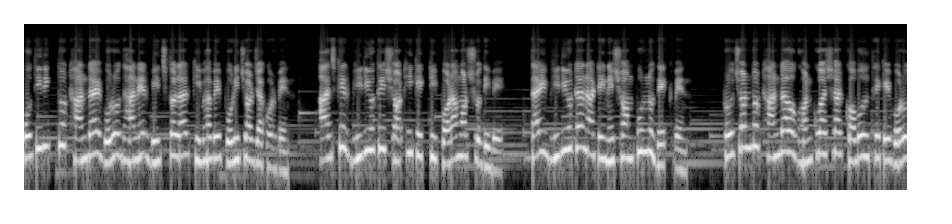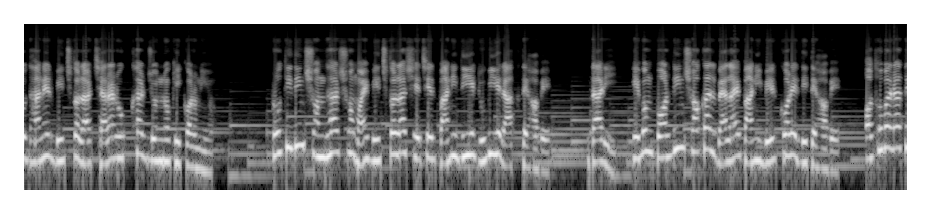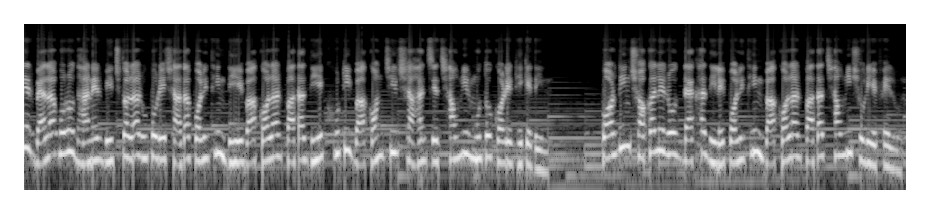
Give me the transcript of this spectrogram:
অতিরিক্ত ঠান্ডায় বোরো ধানের বীজতলার কীভাবে পরিচর্যা করবেন? আজকের ভিডিওতে সঠিক একটি পরামর্শ দিবে। তাই ভিডিওটা না টেনে সম্পূর্ণ দেখবেন। প্রচণ্ড ঠান্ডা ও ঘন কুয়াশার কবল থেকে বড় ধানের বীজতলার চারা রক্ষার জন্য কি করণীয়? প্রতিদিন সন্ধ্যার সময় বীজতলা সেচের পানি দিয়ে ডুবিয়ে রাখতে হবে। দাড়ি এবং পরদিন সকাল বেলায় পানি বের করে দিতে হবে। অথবা রাতের বেলা বড় ধানের বীজতলার উপরে সাদা পলিথিন দিয়ে বা কলার পাতা দিয়ে খুঁটি বা কঞ্চির সাহায্যে ছাউনির মতো করে ঢেকে দিন। পরদিন সকালে রোদ দেখা দিলে পলিথিন বা কলার পাতা ছাউনি সরিয়ে ফেলুন।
